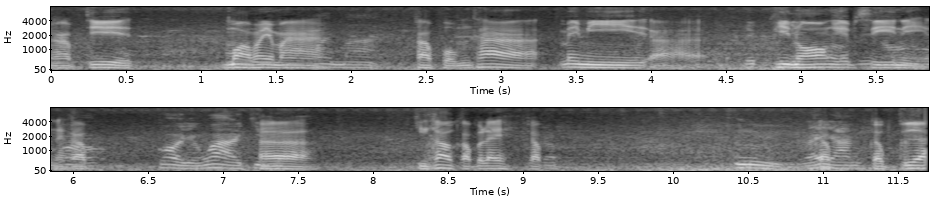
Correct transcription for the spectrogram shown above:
นะครับที่ มอบให้มาให้มาครับผมถ้าไม่มีอ่าพี่น้อง FC นี่นะครับก็ก็อย่างว่ากินเออกินข้าวกับอะไรกับอืมหลายกับอย่างกับเกลือ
